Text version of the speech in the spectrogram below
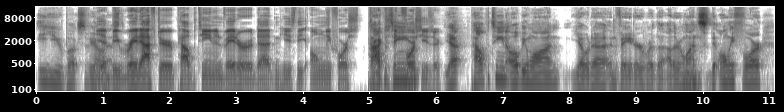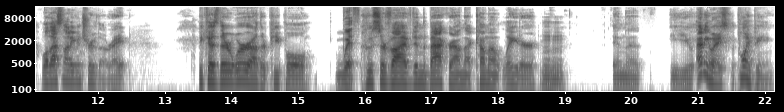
EU books to be yeah, honest. it'd be right after Palpatine and Vader are dead, and he's the only Force practicing Palpatine- Force user. Yeah, Palpatine, Obi Wan, Yoda, and Vader were the other ones. The only four. Well, that's not even true though, right? because there were other people With. who survived in the background that come out later hmm in the EU. Anyways, the point being,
